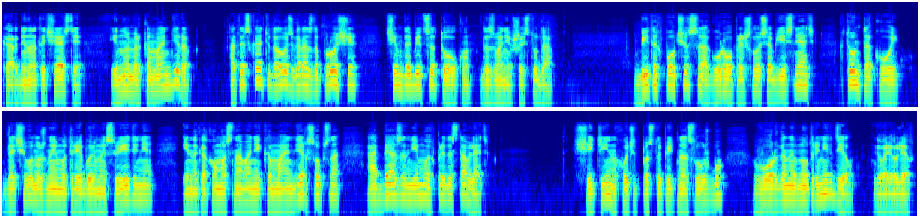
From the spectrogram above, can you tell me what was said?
Координаты части и номер командира отыскать удалось гораздо проще, чем добиться толку, дозвонившись туда. Битых полчаса Гурову пришлось объяснять, кто он такой, для чего нужны ему требуемые сведения и на каком основании командир, собственно, обязан ему их предоставлять. «Щетинин хочет поступить на службу в органы внутренних дел», — говорил Лев.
